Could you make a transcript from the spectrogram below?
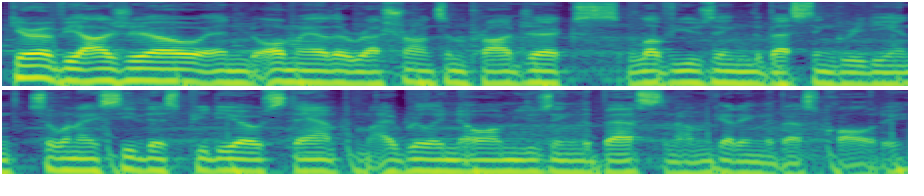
At Viaggio and all my other restaurants and projects, love using the best ingredient. So when I see this PDO stamp, I really know I'm using the best and I'm getting the best quality.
